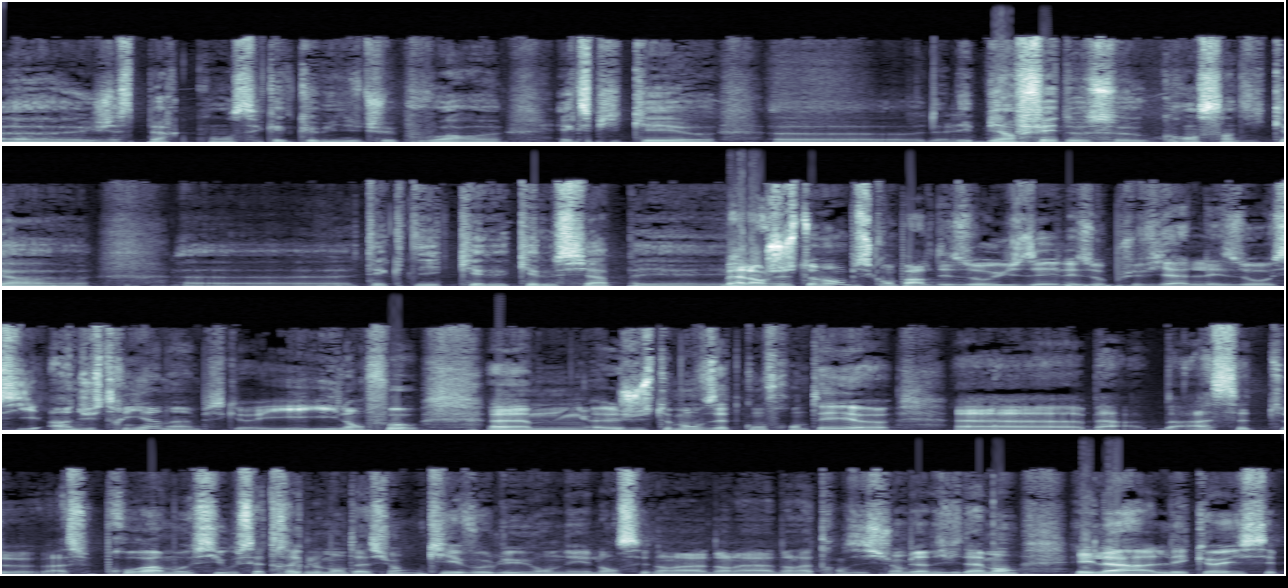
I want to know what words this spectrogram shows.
Euh, J'espère que pendant ces quelques minutes, je vais pouvoir euh, expliquer euh, euh, les bienfaits de ce grand syndicat technique qu'est le, le SIAP. Et, alors justement, puisqu'on parle des eaux usées, les eaux pluviales, les eaux aussi industrielles, hein, puisqu'il il en faut, justement, vous êtes confronté bah, à, ce programme aussi, ou cette réglementation qui évolue. On est lancé dans la, dans la, dans la transition, bien évidemment. Et là, l'écueil, c'est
